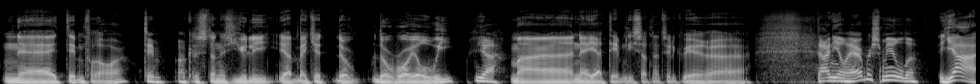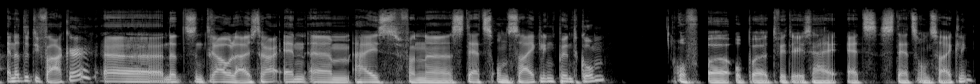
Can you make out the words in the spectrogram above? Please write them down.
Nee, Tim vooral hoor. Tim, oké. Dus dan is jullie ja, een beetje de, de royal we. Ja, Maar eh, nee, ja, Tim die zat natuurlijk weer... eh, Daniel Herbers mailde. Ja, en dat doet hij vaker. Dat is een trouwe luisteraar. En ehm, hij is van statsoncycling.com. Of uh, op uh, Twitter is hij @statsoncycling.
